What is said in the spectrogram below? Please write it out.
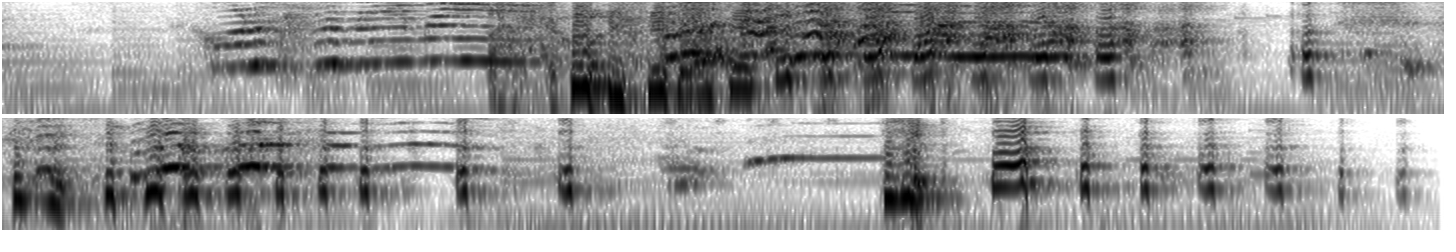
¡Jorge Mimi!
